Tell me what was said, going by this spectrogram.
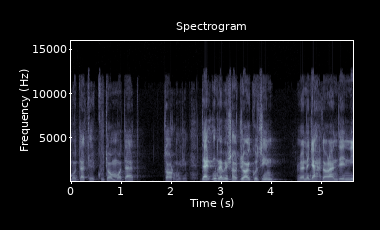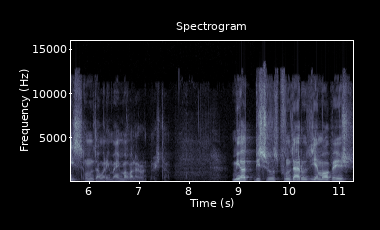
مدت کوتاه مدت دارو میدیم. در این روش ها جایگزین و نگهدارنده نیست. اون زمانی من این مقاله رو نوشتم. میاد 20 روز 15 روز یه ماه بهش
